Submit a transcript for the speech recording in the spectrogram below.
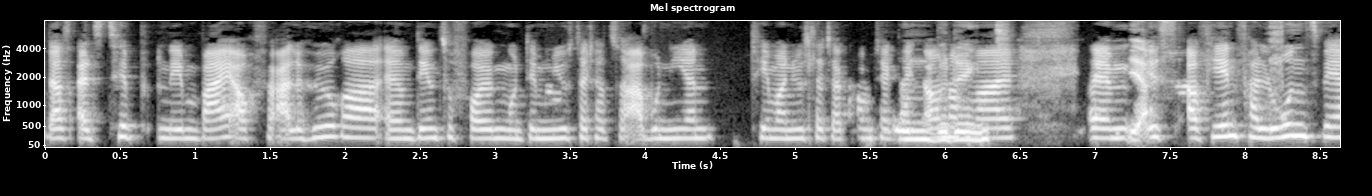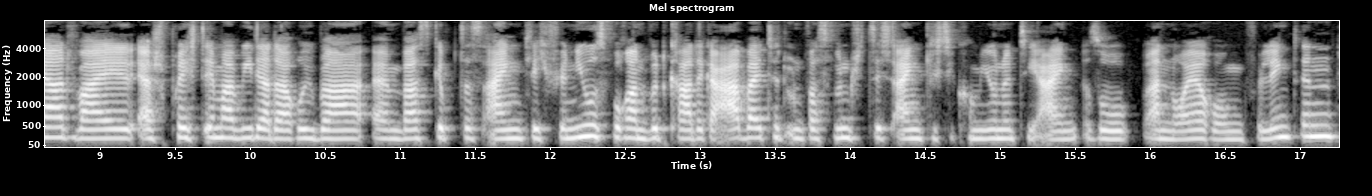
das als Tipp nebenbei auch für alle Hörer, ähm, dem zu folgen und dem Newsletter zu abonnieren, Thema Newsletter kommt ja gleich auch nochmal, ähm, ja. ist auf jeden Fall lohnenswert, weil er spricht immer wieder darüber, ähm, was gibt es eigentlich für News, woran wird gerade gearbeitet und was wünscht sich eigentlich die Community so an Neuerungen für LinkedIn.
